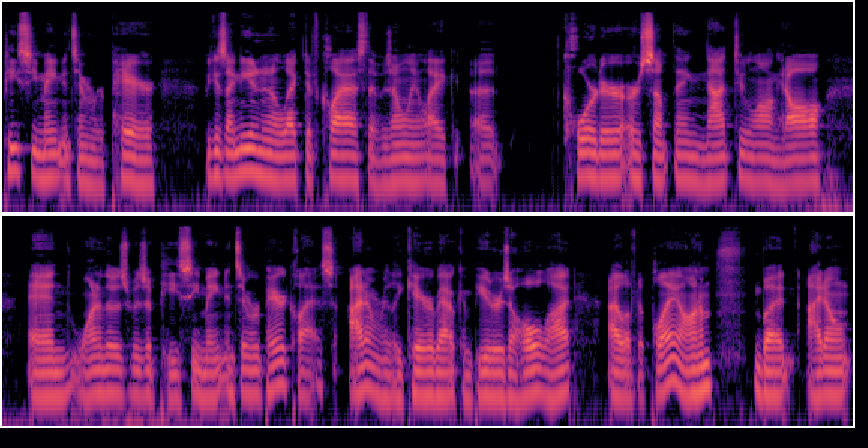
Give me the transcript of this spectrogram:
PC maintenance and repair because I needed an elective class that was only like a quarter or something, not too long at all. And one of those was a PC maintenance and repair class. I don't really care about computers a whole lot. I love to play on them, but I don't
